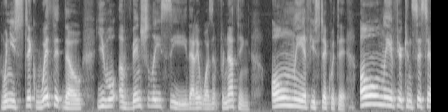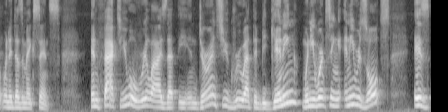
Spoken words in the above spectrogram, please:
When you stick with it though, you will eventually see that it wasn't for nothing. Only if you stick with it. Only if you're consistent when it doesn't make sense. In fact, you will realize that the endurance you grew at the beginning when you weren't seeing any results is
